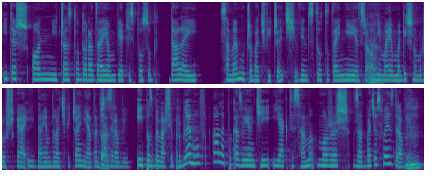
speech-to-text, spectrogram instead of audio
I też oni często doradzają, w jaki sposób dalej samemu trzeba ćwiczyć, więc tu tutaj nie jest, że nie. oni mają magiczną różdżkę i dają dwa ćwiczenia, a tam tak. się zrobi. I pozbywasz się problemów, ale pokazują ci, jak ty sam możesz zadbać o swoje zdrowie. Mm.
